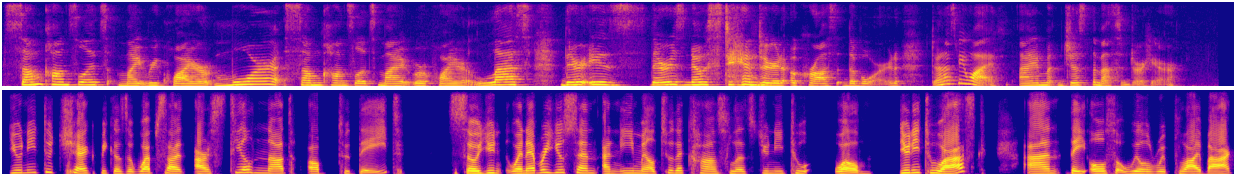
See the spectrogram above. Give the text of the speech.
Some consulates might require more, some consulates might require less. There is there is no standard across the board. Don't ask me why. I'm just the messenger here. You need to check because the websites are still not up to date so you, whenever you send an email to the consulates, you need to, well, you need to ask, and they also will reply back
